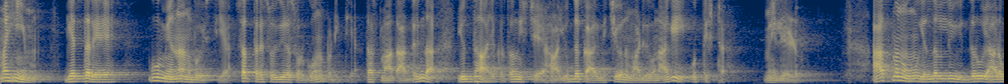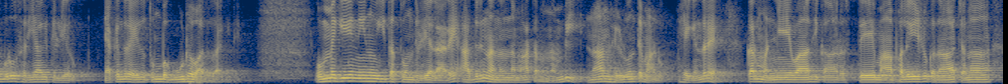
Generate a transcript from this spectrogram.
ಮಹೀಂ. ಗೆದ್ದರೆ ಭೂಮಿಯನ್ನು ಅನುಭವಿಸ್ತೀಯ. ಸತ್ತರೆ ಸ್ವೀರ ಸ್ವರ್ಗವನ್ನು ಪಡಿತೀಯ. ತಸ್ಮಾತ್ ಆದ್ದರಿಂದ ಯುದ್ಧಾಯ ಕೃತ ನಿಶ್ಚಯ. ಯುದ್ಧಕ್ಕಾಗಿ ನಿಶ್ಚಯವನ್ನು ಮಾಡಿದವನಾಗಿ ಉತ್ತಿಷ್ಠ. ಮೇಲೇಳು ಆತ್ಮನು ಎಲ್ಲರಲ್ಲಿಯೂ ಇದ್ದರೂ ಯಾರೊಬ್ಬರೂ ಸರಿಯಾಗಿ ತಿಳಿಯರು. ಯಾಕೆಂದರೆ ಇದು ತುಂಬ ಗೂಢವಾದದಾಗಿದೆ ಒಮ್ಮೆಗೆ ನೀನು ಈ ತತ್ವವನ್ನು ತಿಳಿಯಲಾರೆ ಆದ್ದರಿಂದ ನನ್ನ ಮಾತನ್ನು ನಂಬಿ ನಾನು ಹೇಳುವಂತೆ ಮಾಡು. ಹೇಗೆಂದರೆ ಕರ್ಮಣ್ಯೇವಾಧಿಕಾರಸ್ತೆ ಮಾ ಫಲೇಶು ಕದಾಚನ,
